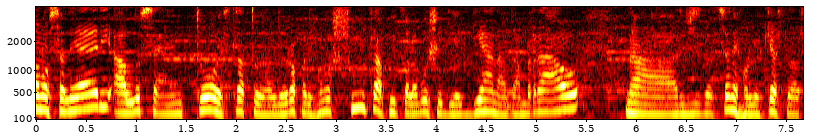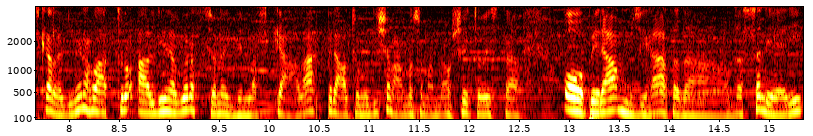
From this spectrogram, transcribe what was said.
Antonio Salieri allo Sento, estratto dall'Europa riconosciuta, qui con la voce di Diana Dambrao, una registrazione con l'orchestra della Scala del 2004 all'inaugurazione della Scala. Peraltro, come dicevamo, insomma, abbiamo scelto questa opera musicata da, da Salieri,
